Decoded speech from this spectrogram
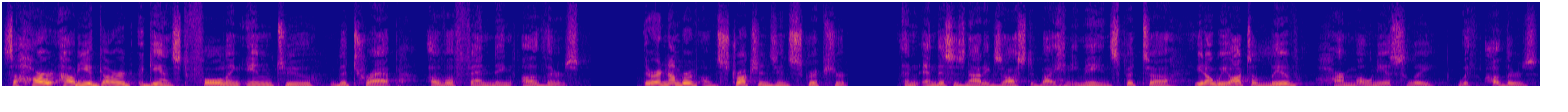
So, how, how do you guard against falling into the trap of offending others? There are a number of instructions in Scripture, and, and this is not exhausted by any means, but uh, you know, we ought to live harmoniously with others.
